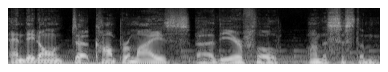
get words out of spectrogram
and they don't uh, compromise uh, the airflow on the system.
